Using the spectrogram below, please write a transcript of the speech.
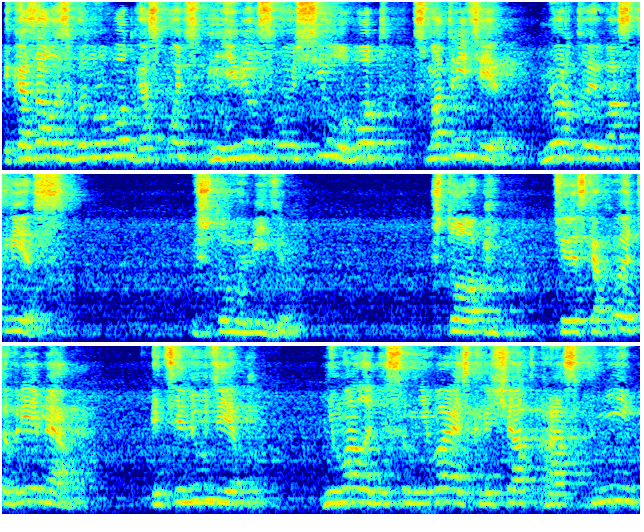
И казалось бы, ну вот, Господь явил свою силу, вот, смотрите, мертвый воскрес. И что мы видим? Что через какое-то время эти люди, немало не сомневаясь, кричат «распни»,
